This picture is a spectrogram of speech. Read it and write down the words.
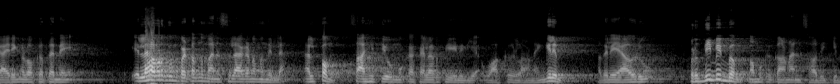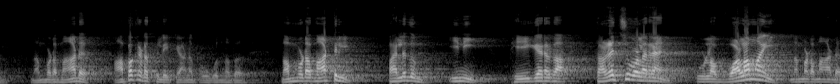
കാര്യങ്ങളൊക്കെ തന്നെ എല്ലാവർക്കും പെട്ടെന്ന് മനസ്സിലാകണമെന്നില്ല. അല്പം സാഹിത്യവും ഒക്കെ കലർത്തി എഴുതിയ വാക്കുകളാണെങ്കിലും അതിലെ ആ ഒരു പ്രതിബിംബം നമുക്ക് കാണാൻ സാധിക്കും. നമ്മുടെ നാട് അപകടത്തിലേക്കാണ് പോകുന്നത്. നമ്മുടെ നാട്ടിൽ പലതും ഇനി ഭീകരത തഴച്ചു വളരാൻ ഉള്ള വളമായി നമ്മുടെ നാട്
